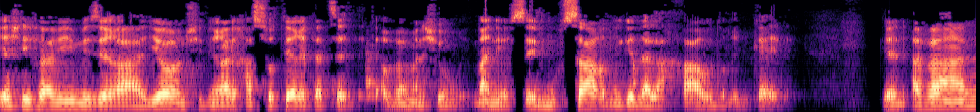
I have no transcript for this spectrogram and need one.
יש לפעמים איזה רעיון שנראה לך סותר את הצדק. הרבה אנשים אומרים, מה אני עושה, מוסר נגד הלכה או דברים כאלה. כן, אבל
